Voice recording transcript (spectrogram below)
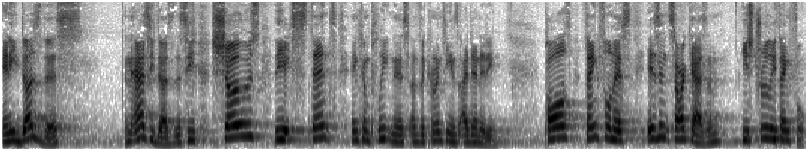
And he does this, and as he does this, he shows the extent and completeness of the Corinthians' identity. Paul's thankfulness isn't sarcasm, he's truly thankful.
